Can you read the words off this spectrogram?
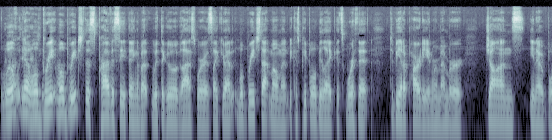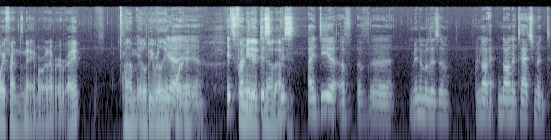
We'll no, we'll bre- we'll breach this privacy thing about with the Google Glass where it's like you're at. We'll breach that moment because people will be like, it's worth it to be at a party and remember John's you know boyfriend's name or whatever, right? Um, it'll be really yeah, important. Yeah, yeah, It's for funny me that to this know that. this idea of of uh, minimalism, or not non-attachment,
